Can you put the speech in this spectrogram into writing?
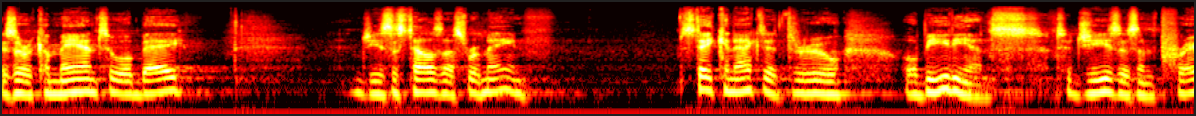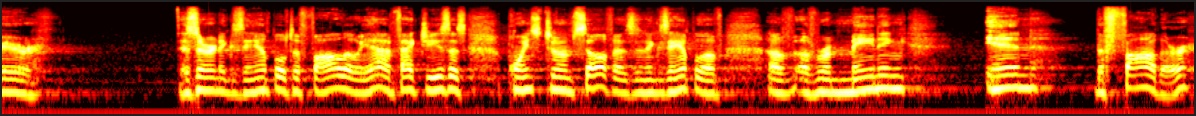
Is there a command to obey? Jesus tells us remain. Stay connected through obedience to Jesus and prayer? Is there an example to follow? Yeah, in fact, Jesus points to himself as an example of, of, of remaining in the Father,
